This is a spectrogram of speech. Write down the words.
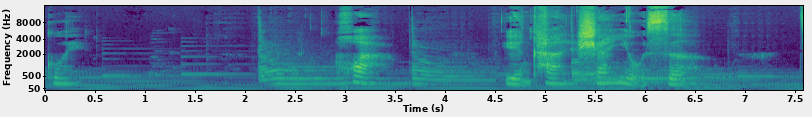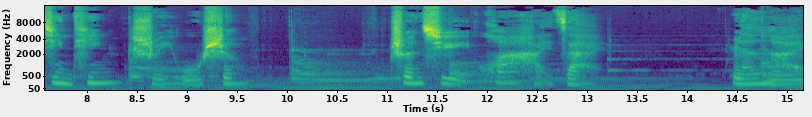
归。画。远看山有色，近听水无声。春去花还在，人来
